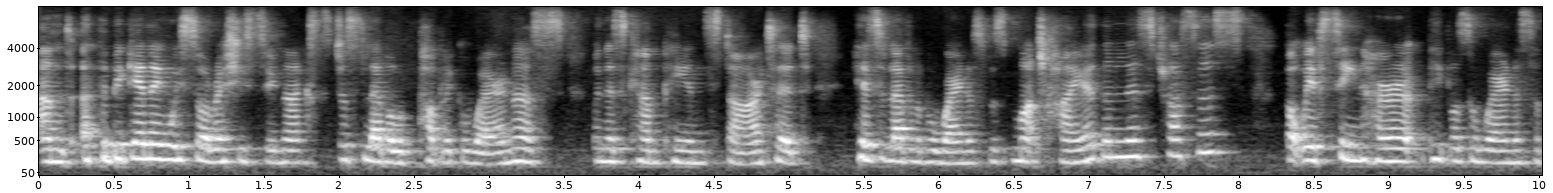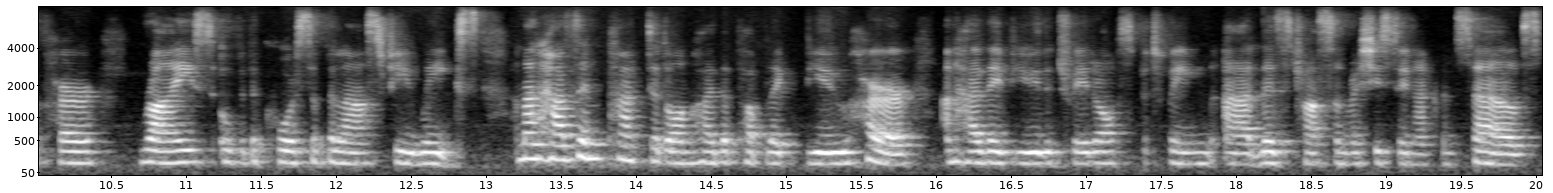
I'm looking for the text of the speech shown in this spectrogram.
And at the beginning, we saw Rishi Sunak's just level of public awareness when this campaign started. His level of awareness was much higher than Liz Truss's but we've seen her people's awareness of her rise over the course of the last few weeks and that has impacted on how the public view her and how they view the trade-offs between uh, Liz Truss and Rishi Sunak themselves.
